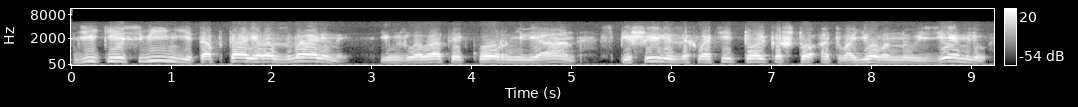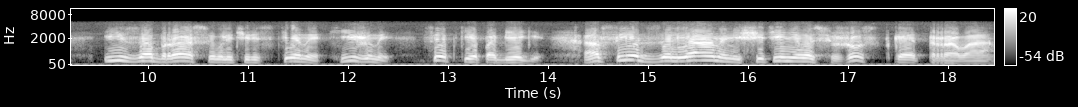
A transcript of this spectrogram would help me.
Дикие свиньи топтали развалины, и узловатые корни лиан спешили захватить только что отвоеванную землю и забрасывали через стены хижины цепкие побеги, а вслед за лианами щетинилась жесткая трава.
